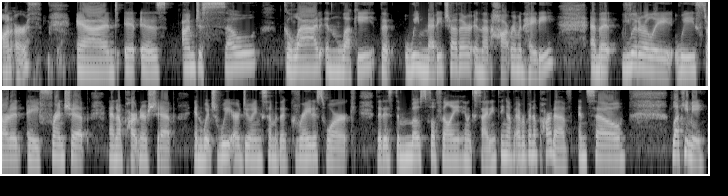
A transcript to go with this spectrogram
on earth. Okay. And it is, I'm just so glad and lucky that we met each other in that hot room in Haiti and that literally we started a friendship and a partnership in which we are doing some of the greatest work that is the most fulfilling and exciting thing I've ever been a part of. And so, lucky me.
